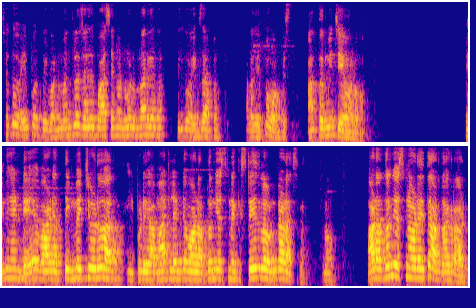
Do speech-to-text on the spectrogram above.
చదువు అయిపోద్ది. వన్ మంత్లో చదువు పాస్ అయిన వాళ్ళు కూడా ఉన్నారు కదా. ఇదిగో ఎగ్జాంపుల్ అలా చెప్పి పంపిస్తాం. అంతకుమించి ఏమను ఎందుకంటే వాడు అంత ఇమ్మెచ్యూడు ఇప్పుడు ఆ మాటలు అంటే వాడు అర్థం చేసుకునే స్టేజ్లో ఉంటాడు అసలు. వాడు అర్థం చేసుకునేవాడు అయితే ఆడ దాకా రాడు.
